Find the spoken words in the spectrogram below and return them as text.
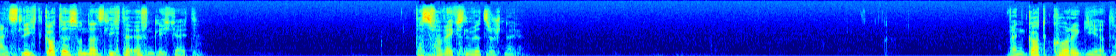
ans Licht Gottes und ans Licht der Öffentlichkeit. Das verwechseln wir zu schnell. Wenn Gott korrigiert,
